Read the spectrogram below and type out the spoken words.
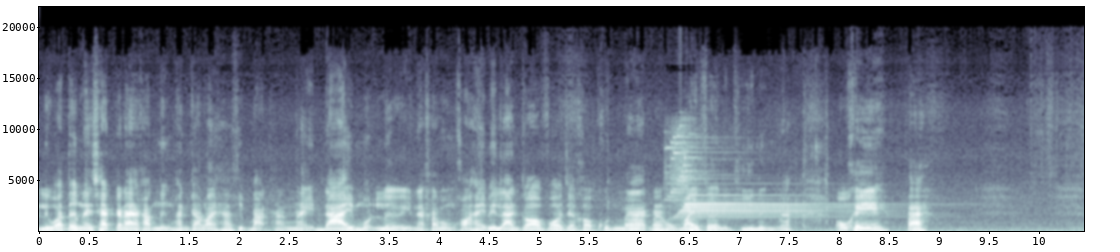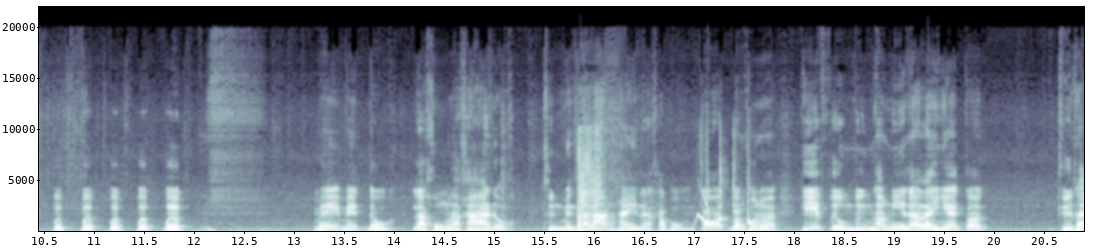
หรือว่าเติมในแชทก็ได้ครับ 1,950 บาททางไหนได้หมดเลยนะครับผมขอให้เป็นร้านกอฟอจะขอบคุณมากนะ ผมไหว้เสิร์ฟอีกทีหนึ่งนะ โอเค ไป ปึ๊บปึ๊บปึ๊บปึ๊บปึ๊บไม่ไม่เดี๋ยวราคงราคาเดี๋ยวขึ้นเป็นตารางให้นะครับผมก็บางคนก็แบบพี่ซูมถึงเท่านี้เท่าอะไรอย่างเงี้ยก็ คือถ้า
